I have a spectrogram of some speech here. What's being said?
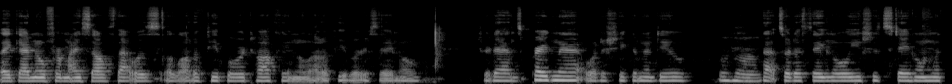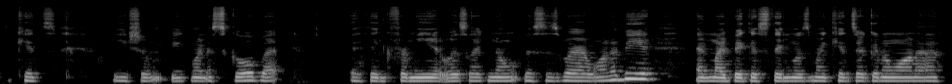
like, I know for myself, that was a lot of people were talking, a lot of people were saying, oh, Jordan's pregnant, what is she going to do? hmm That sort of thing. Oh, you should stay home with the kids, you shouldn't be going to school. But I think for me, it was like, no, this is where I want to be. And my biggest thing was my kids are going to want to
